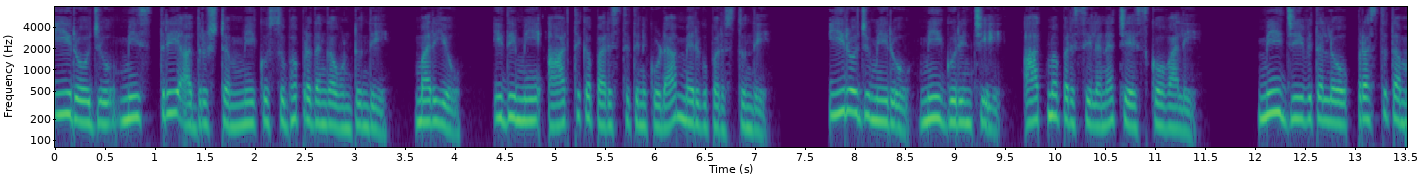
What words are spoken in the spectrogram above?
ఈ రోజు మీ స్త్రీ అదృష్టం మీకు శుభప్రదంగా ఉంటుంది మరియు ఇది మీ ఆర్థిక పరిస్థితిని కూడా మెరుగుపరుస్తుంది. ఈరోజు మీరు మీ గురించి ఆత్మపరిశీలన చేసుకోవాలి. మీ జీవితంలో ప్రస్తుతం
